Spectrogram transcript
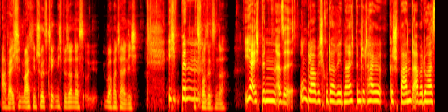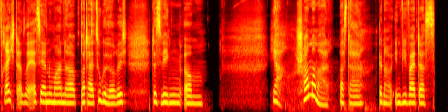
Aber ich finde, Martin Schulz klingt nicht besonders überparteilich Ich bin, als Vorsitzender. Ja, ich bin also unglaublich guter Redner. Ich bin total gespannt, aber du hast recht. Also er ist ja nun mal einer Partei zugehörig. Deswegen, ähm, ja, schauen wir mal, was da, genau, inwieweit das,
